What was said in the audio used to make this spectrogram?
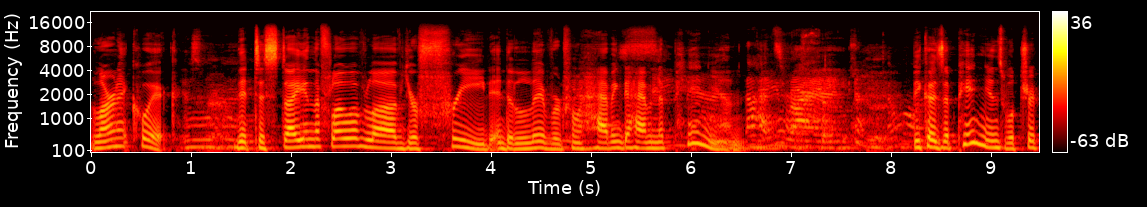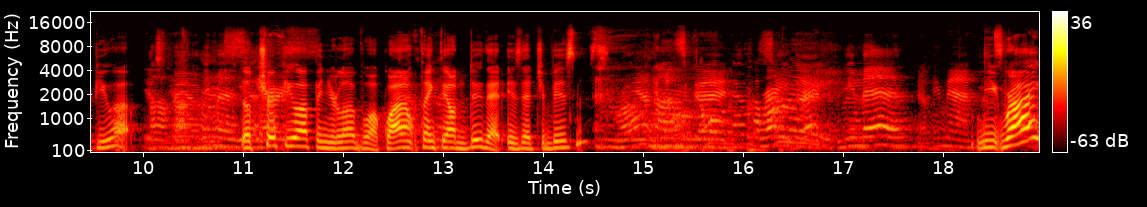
Learn it quick. Mm-hmm. That to stay in the flow of love, you're freed and delivered from having to have an opinion. That's right. Because opinions will trip you up. Amen. They'll trip you up in your love walk. Well, I don't think they ought to do that. Is that your business? That's good. Right. Amen. Amen. You- right?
